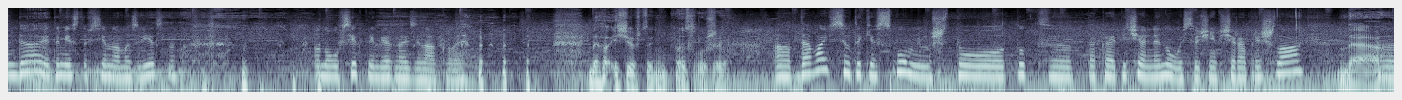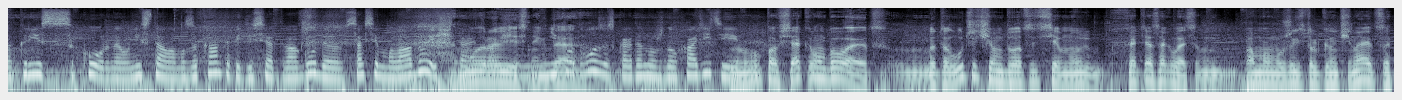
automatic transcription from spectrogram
Да, это место всем нам известно. Оно у всех примерно одинаковое. Давай еще что-нибудь послушаем. А, давай все-таки вспомним, что тут э, такая печальная новость очень вчера пришла. Да. Э, Крис Корнелл не стала музыканта, 52 года, совсем молодой, я считаю. Мой ровесник, не да. тот возраст, когда нужно уходить. И... Ну, по-всякому бывает. Это лучше, чем 27. Ну, хотя согласен. По-моему, жизнь только начинается.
